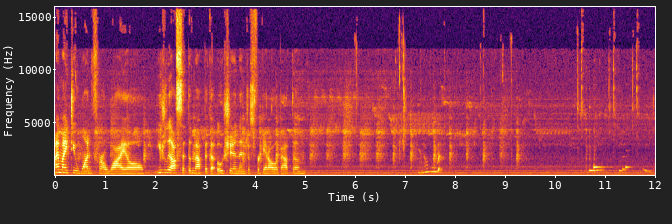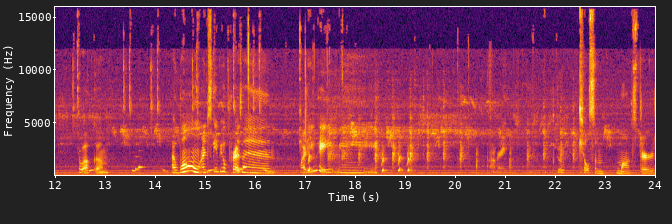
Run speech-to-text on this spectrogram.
I might do one for a while. Usually I'll set them up at the ocean and then just forget all about them. You're welcome. I won't. I just gave you a present. Why do you hate me? Alright. Go kill some monsters.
